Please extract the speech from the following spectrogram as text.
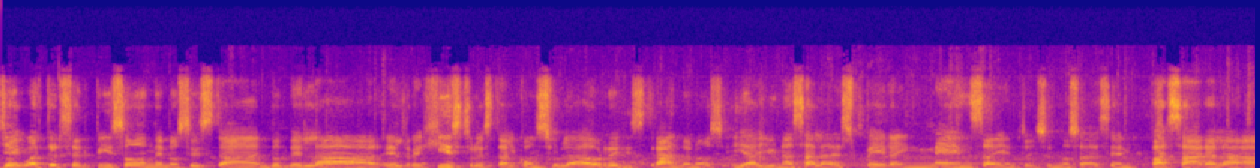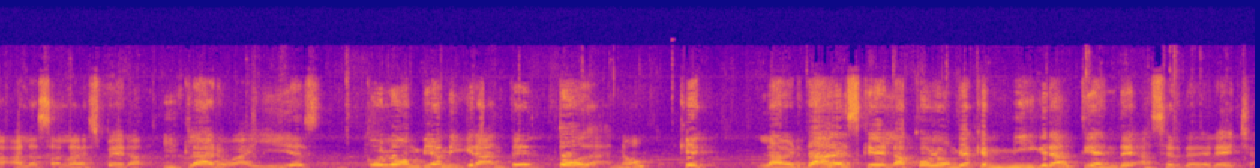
llego al tercer piso donde nos están, donde el registro, está el consulado registrándonos y hay una sala de espera inmensa y entonces nos hacen pasar a la, a la sala de espera y claro, ahí es Colombia migrante toda, ¿no? Que la verdad es que la Colombia que migra tiende a ser de derecha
